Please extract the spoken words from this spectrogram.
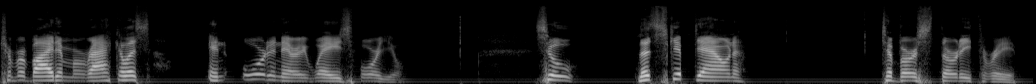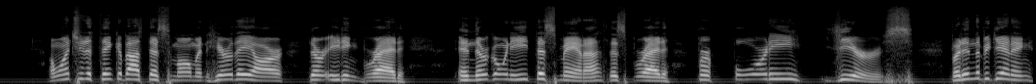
to provide in miraculous and ordinary ways for you. So let's skip down to verse 33. I want you to think about this moment. Here they are, they're eating bread, and they're going to eat this manna, this bread, for 40 years. But in the beginning,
